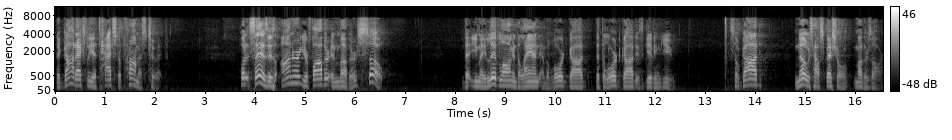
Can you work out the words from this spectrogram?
that God actually attached a promise to it? What it says is honor your father and mother so that you may live long in the land and the Lord God that the Lord God is giving you. So God knows how special mothers are.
